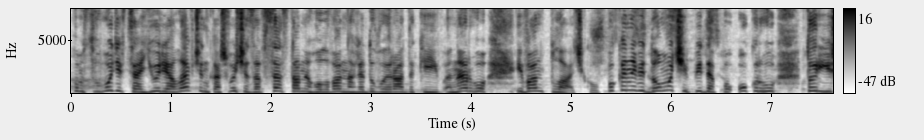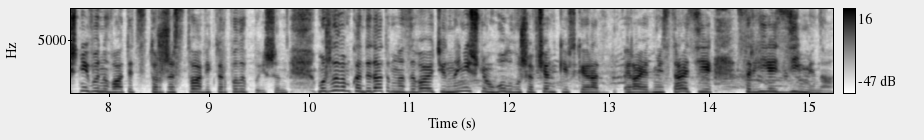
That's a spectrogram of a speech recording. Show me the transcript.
Суперником свободівця Юрія Левченка швидше за все стане голова наглядової ради Київенерго Іван Плачков. Поки невідомо, чи піде по округу торішній винуватець торжества Віктор Пилипишин. Можливим кандидатом називають і нинішнього голову Шевченківської райадміністрації Сергія Зіміна.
